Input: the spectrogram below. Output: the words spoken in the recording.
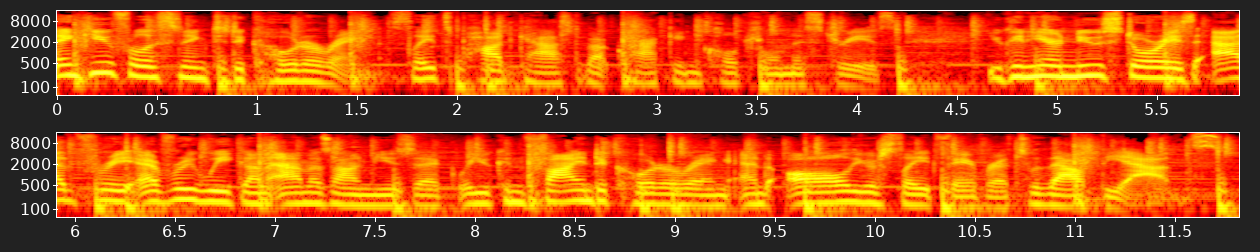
Thank you for listening to Decoder Ring, Slate's podcast about cracking cultural mysteries. You can hear new stories ad free every week on Amazon Music, where you can find Decoder Ring and all your Slate favorites without the ads.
